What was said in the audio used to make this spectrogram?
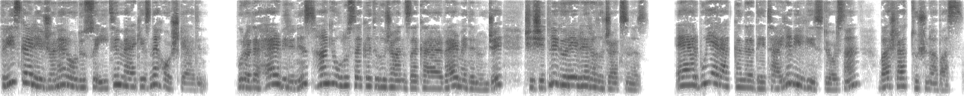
Friska Lejyoner Ordusu Eğitim Merkezi'ne hoş geldin. Burada her biriniz hangi ulusa katılacağınıza karar vermeden önce çeşitli görevler alacaksınız. Eğer bu yer hakkında detaylı bilgi istiyorsan başlat tuşuna bas.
